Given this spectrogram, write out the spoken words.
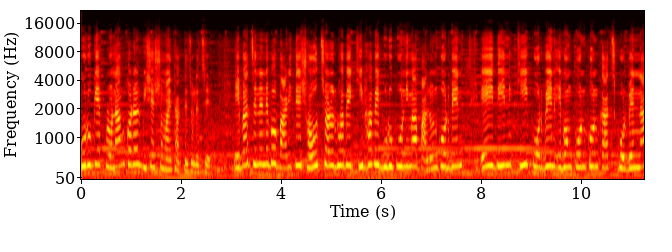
গুরুকে প্রণাম করার বিশেষ সময় থাকতে চলেছে। এবার জেনে নেব বাড়িতে সহজ সরলভাবে কীভাবে গুরু পূর্ণিমা পালন করবেন, এই দিন কি করবেন এবং কোন কোন কাজ করবেন না,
